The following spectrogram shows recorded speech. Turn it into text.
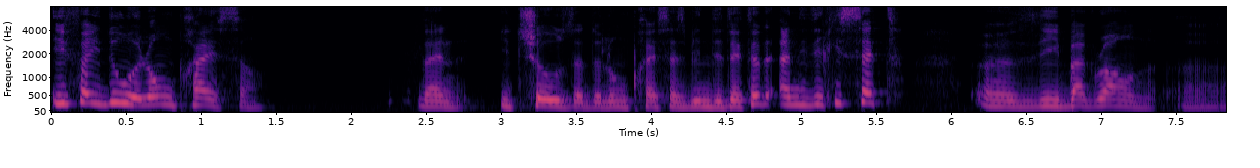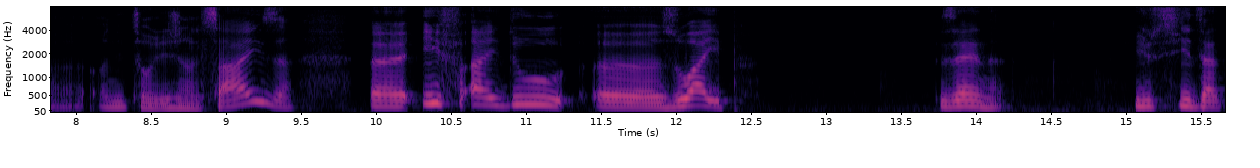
if I do a long press then it shows that the long press has been detected and it resets uh, the background uh, on its original size. Uh, if I do swipe then you see that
